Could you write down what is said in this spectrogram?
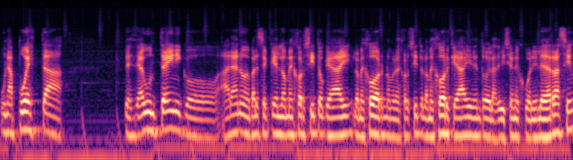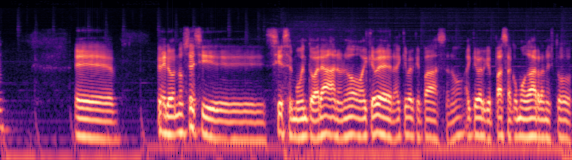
una apuesta desde algún técnico, Arano me parece que es lo mejorcito que hay, lo mejor, no lo mejorcito, lo mejor que hay dentro de las divisiones juveniles de Racing. Eh, pero no sé si, es el momento de Arano, ¿no? Hay que ver, hay que ver qué pasa, ¿no? Hay que ver qué pasa, cómo agarran estos,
